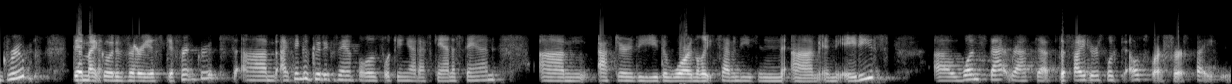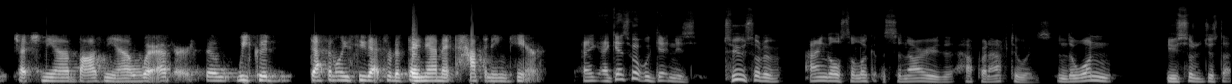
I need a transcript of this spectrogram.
group. They might go to various different groups. Um, I think a good example is looking at Afghanistan um, after the, the war in the late 70s and um, in the 80s. Uh, once that wrapped up, the fighters looked elsewhere for a fight, Chechnya, Bosnia, wherever. So we could definitely see that sort of dynamic happening here. I, I guess what we're getting is two sort of angles to look at the scenario that happened afterwards. And the one you sort of just uh,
